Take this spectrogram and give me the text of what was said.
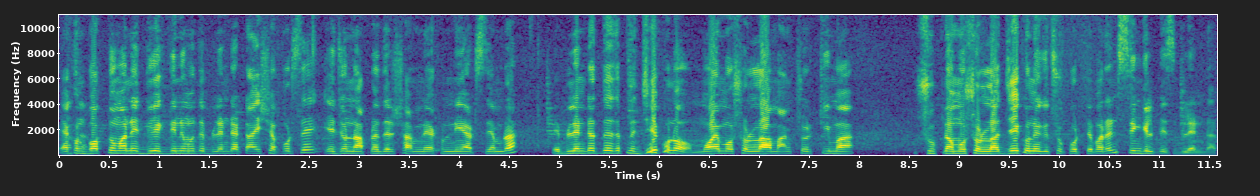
এখন। বর্তমানে দুই একদিনের মধ্যে ব্লেন্ডারটা আইসা পড়ছে এই জন্য আপনাদের সামনে এখন নিয়ে আসছি আমরা এই ব্লেন্ডারতে আপনি যে কোনো ময় মশলা মাংসর কিমা শুকনা মশলা যে কোনো কিছু করতে পারেন সিঙ্গেল পিস ব্লেন্ডার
